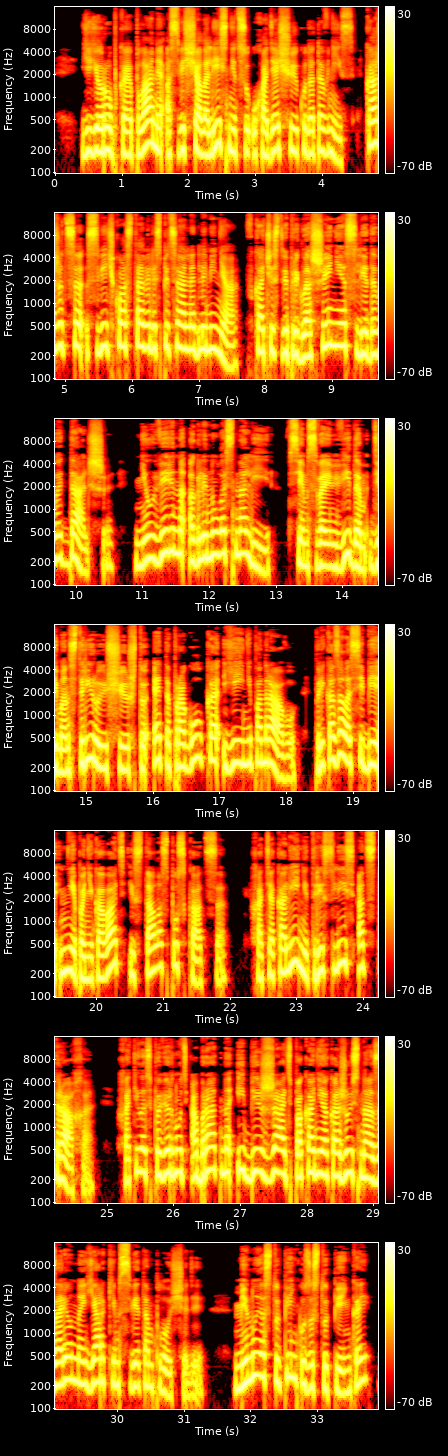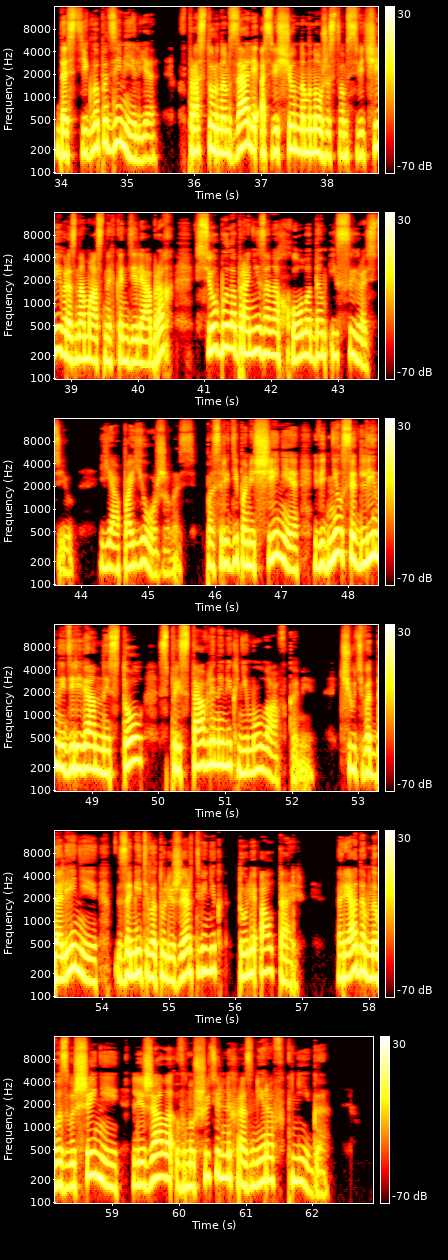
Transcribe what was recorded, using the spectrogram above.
Ее робкое пламя освещало лестницу, уходящую куда-то вниз. Кажется, свечку оставили специально для меня, в качестве приглашения следовать дальше. Неуверенно оглянулась на Ли, всем своим видом демонстрирующую, что эта прогулка ей не по нраву. Приказала себе не паниковать и стала спускаться. Хотя колени тряслись от страха. Хотелось повернуть обратно и бежать, пока не окажусь на озаренной ярким светом площади. Минуя ступеньку за ступенькой, достигла подземелья. В просторном зале, освещенном множеством свечей в разномастных канделябрах, все было пронизано холодом и сыростью. Я поежилась. Посреди помещения виднелся длинный деревянный стол с приставленными к нему лавками. Чуть в отдалении заметила то ли жертвенник, то ли алтарь. Рядом на возвышении лежала внушительных размеров книга.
